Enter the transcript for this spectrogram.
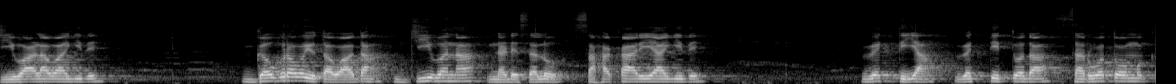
ಜೀವಾಳವಾಗಿದೆ. ಗೌರವಯುತವಾದ ಜೀವನ ನಡೆಸಲು ಸಹಕಾರಿಯಾಗಿದೆ. ವ್ಯಕ್ತಿಯ ವ್ಯಕ್ತಿತ್ವದ ಸರ್ವತೋಮುಖ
